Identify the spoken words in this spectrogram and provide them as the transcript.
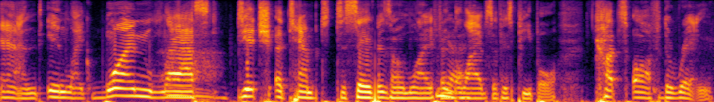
And in like one last ditch attempt to save his own life and the lives of his people, cuts off the ring.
